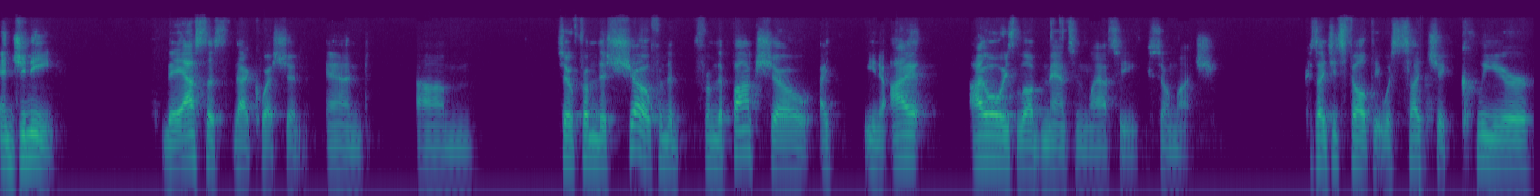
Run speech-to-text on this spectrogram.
And Janeane, they asked us that question, and um, so from the show, from the from the Fox show, I you know I I always loved Manson Lassie so much because I just felt it was such a clear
